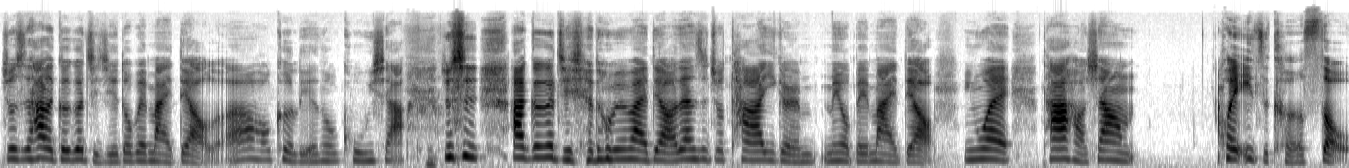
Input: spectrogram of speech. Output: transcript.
就是他的哥哥姐姐都被卖掉了啊，好可怜哦，哭一下，就是他哥哥姐姐都被卖掉，但是就他一个人没有被卖掉，因为他好像。会一直咳嗽，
